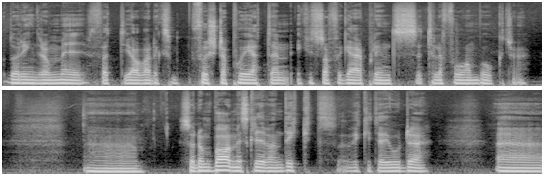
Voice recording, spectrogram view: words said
då ringde de mig för att jag var liksom första poeten i Kristoffer Garplinds telefonbok tror jag. Uh, så de bad mig skriva en dikt, vilket jag gjorde. Uh,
